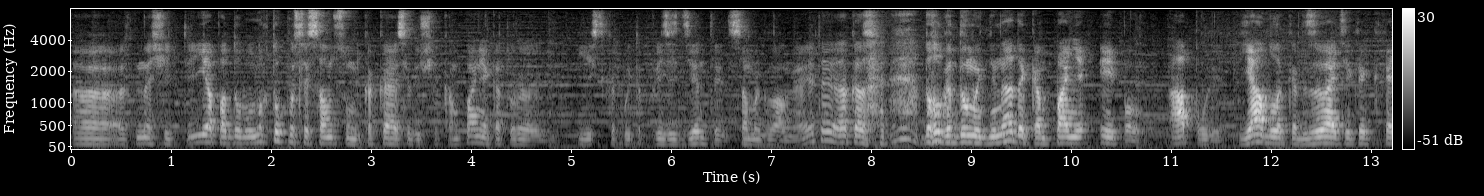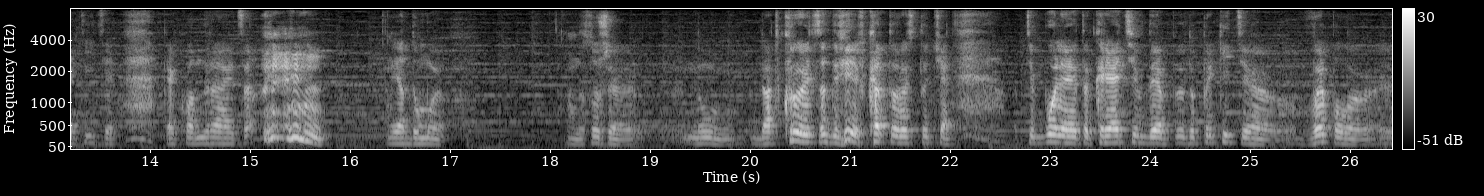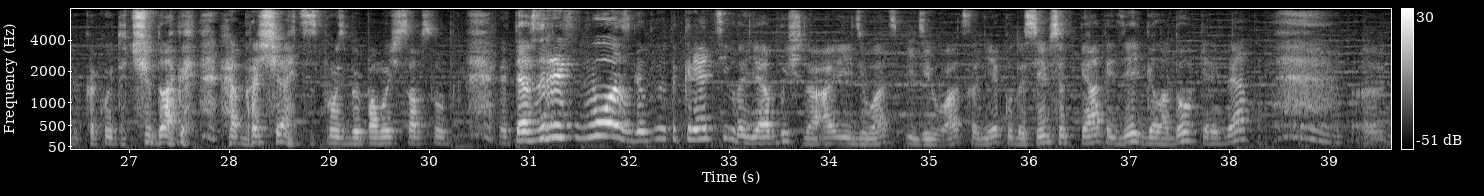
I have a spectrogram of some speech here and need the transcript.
э, значит, я подумал, ну кто после Samsung, какая следующая компания, которая есть какой-то президент и самое главное, это, оказывается, долго думать не надо, компания Apple. Apple, яблоко, называйте как хотите, как вам нравится. Я думаю, ну, слушай, ну, откроется дверь, в которую стучат. Тем более это креативное, ну прикиньте, в Apple какой-то чудак обращается с просьбой помочь Samsung. Это взрыв мозга, ну это креативно, необычно, а издеваться, издеваться некуда. 75-й день голодовки, ребята.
